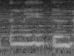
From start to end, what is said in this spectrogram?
everything needing.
